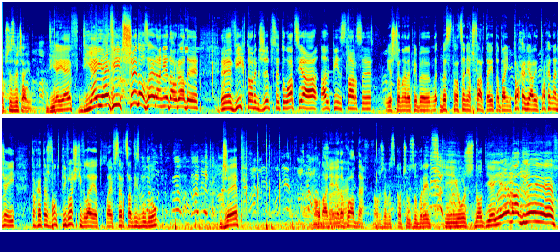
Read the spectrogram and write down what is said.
y, przyzwyczaił. Diejew, Diejew i 3 do 0, nie dał rady. Y, Wiktor Grzyb, sytuacja Alpin Starsy. Jeszcze najlepiej be, bez stracenia czwartej, to da im trochę wiary, trochę nadziei, trochę też wątpliwości wleje tutaj w serca Disbudu. Grzyb, podanie niedokładne. Dobrze wyskoczył Zubrycki już do Diejewa, Diejew!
